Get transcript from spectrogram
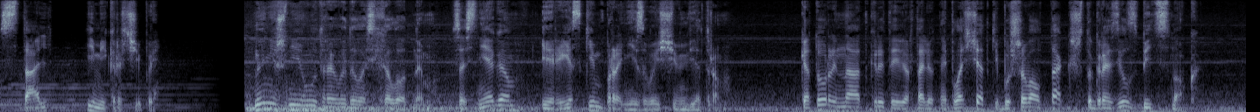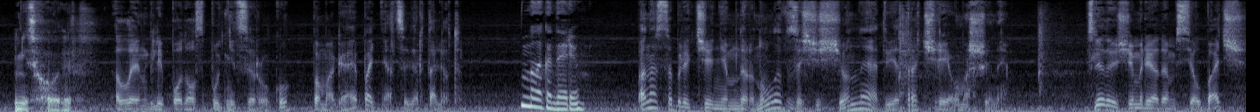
сталь и микрочипы. Нынешнее утро выдалось холодным, со снегом и резким пронизывающим ветром который на открытой вертолетной площадке бушевал так, что грозил сбить с ног. «Мисс Ховерс». Лэнгли подал спутнице руку, помогая подняться вертолет. «Благодарю». Она с облегчением нырнула в защищенное от ветра чрево машины. Следующим рядом сел Бач,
